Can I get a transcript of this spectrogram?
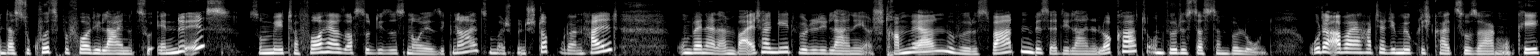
dass du kurz bevor die Leine zu Ende ist, so einen Meter vorher, sagst du dieses neue Signal, zum Beispiel ein Stopp oder ein Halt. Und wenn er dann weitergeht, würde die Leine ja stramm werden. Du würdest warten, bis er die Leine lockert und würdest das dann belohnen. Oder aber er hat ja die Möglichkeit zu sagen, okay,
